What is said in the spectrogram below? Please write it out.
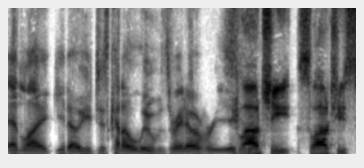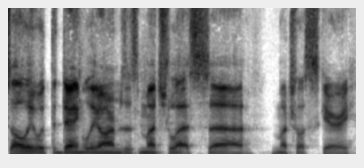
and like you know he just kind of looms right over you. Slouchy, slouchy Sully with the dangly arms is much less, uh, much less scary.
